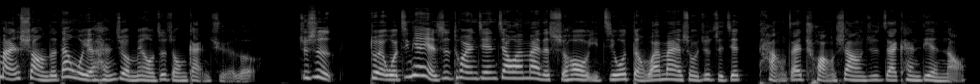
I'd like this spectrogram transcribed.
蛮爽的，但我也很久没有这种感觉了。就是对，我今天也是突然间叫外卖的时候，以及我等外卖的时候，我就直接躺在床上，就是在看电脑，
